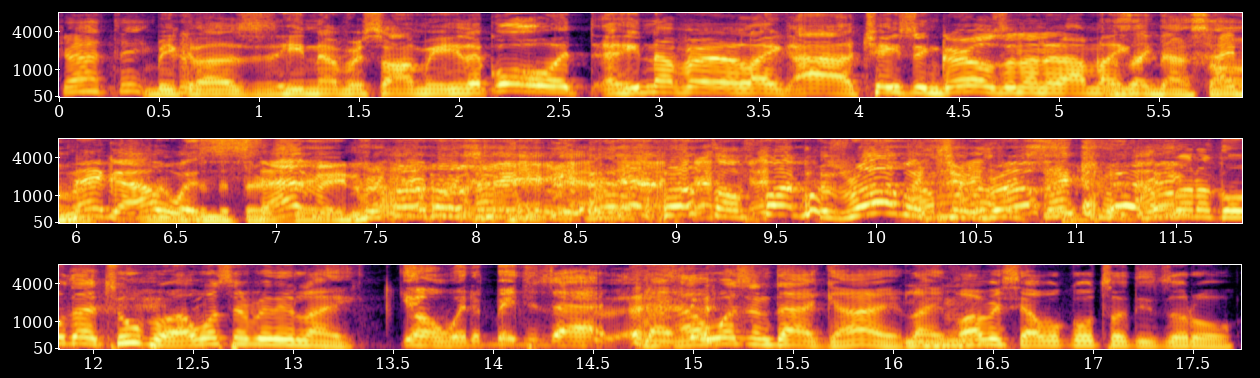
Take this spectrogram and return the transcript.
God damn. because he never saw me. He's like, oh, it, he never like uh, chasing girls and then I'm like, It's like that song, Nigga, I I was was, in the third seven, grade." bro. what the fuck was wrong with you, bro? I'm gonna go there too, bro. I wasn't really like, yo, where the bitches at? Like, I wasn't that guy. Like, obviously, I would go to these little,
